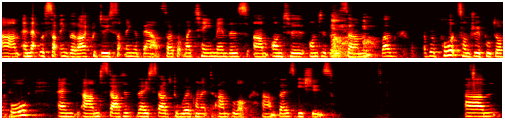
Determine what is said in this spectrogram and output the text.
Um, and that was something that I could do something about. So I got my team members um, onto onto those bug reports on Drupal.org, and um, started they started to work on it to unblock um, those issues. Um,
